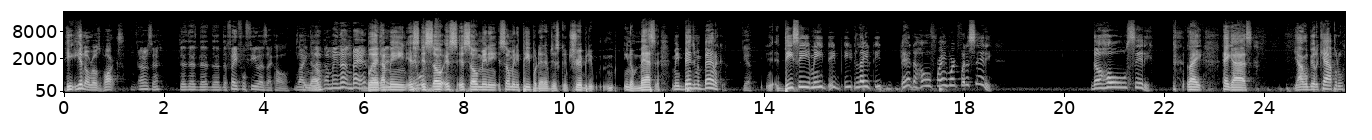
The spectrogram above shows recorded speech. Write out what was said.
he he'll know Rosa Parks. I understand. The the, the the the faithful few, as I call them. Like, No. I mean, nothing bad. But Like I mean, it's it's so it's it's so many so many people that have just contributed. You know, massive. I mean, Benjamin Banneker, yeah, DC. I mean, he, he laid he had the whole framework for the city, the whole city. like, hey guys, y'all gonna build a capitol?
